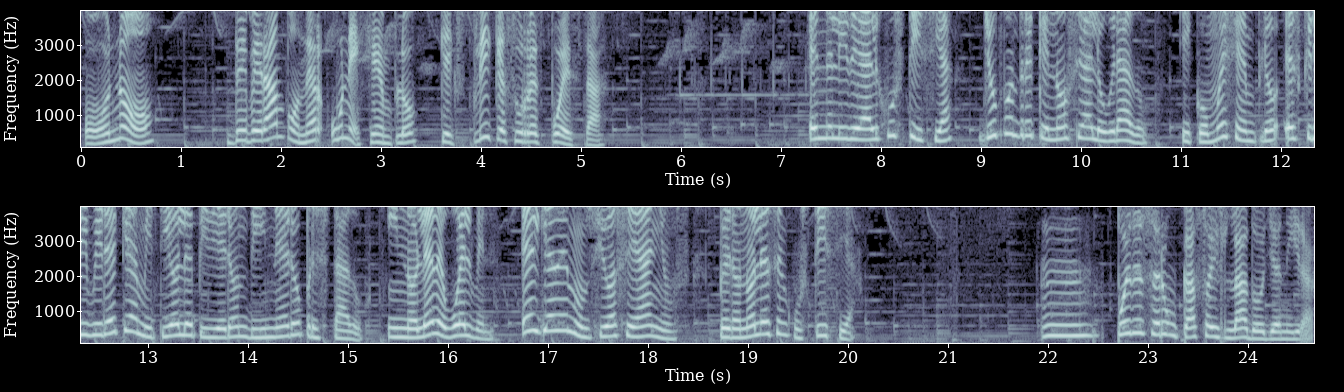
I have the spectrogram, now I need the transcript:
o no, deberán poner un ejemplo que explique su respuesta. En el ideal justicia, yo pondré que no se ha logrado, y como ejemplo escribiré que a mi tío le pidieron dinero prestado y no le devuelven. Él ya denunció hace años, pero no le hacen justicia. Mm, puede ser un caso aislado, Yanira.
